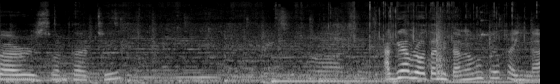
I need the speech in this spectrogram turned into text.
বার ইজ ওয়ান থার্টি আগে আমরা ওটা নিতাম কেউ খাই না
